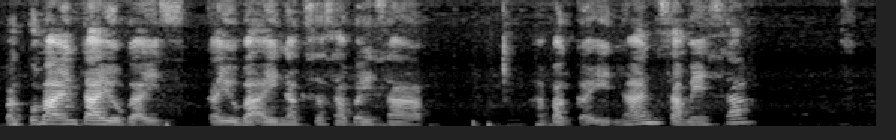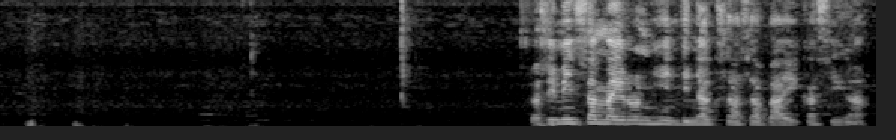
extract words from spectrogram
Pag kumain tayo guys, kayo ba ay nagsasabay sa hapagkainan, sa mesa? Kasi minsan mayroon hindi nagsasabay kasi nga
